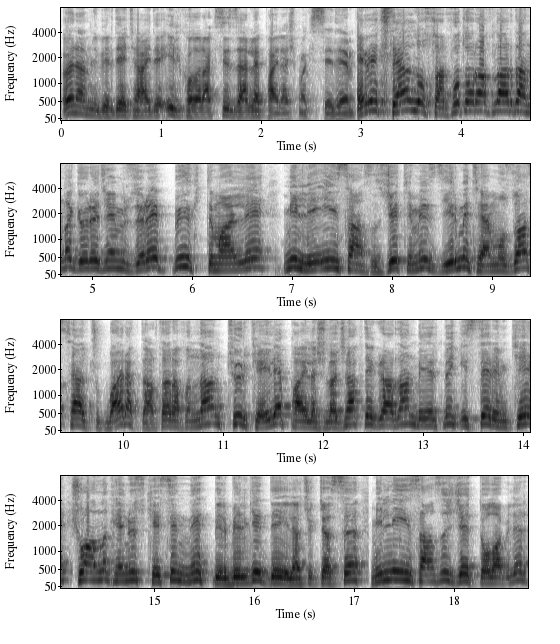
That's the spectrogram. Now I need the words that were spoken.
Önemli bir detaydı ilk olarak sizlerle paylaşmak istedim. Evet değerli dostlar fotoğraflardan da göreceğim üzere büyük ihtimalle milli insansız jetimiz 20 Temmuz'da Selçuk Bayraktar tarafından Türkiye ile paylaşılacak. Tekrardan belirtmek isterim ki şu anlık henüz kesin net bir bilgi değil açıkçası. Milli insansız jet de olabilir.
